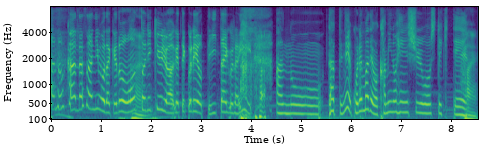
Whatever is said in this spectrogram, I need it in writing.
あの神田さんにもだけどはい。本当に給料上げてくれよって言いたいぐらい、あのーだってねこれまでは紙の編集をしてきて、はい。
